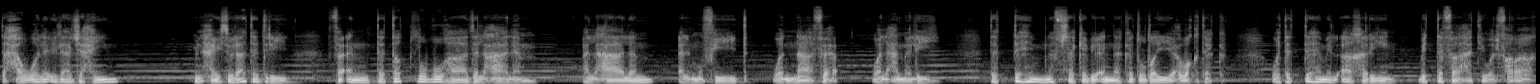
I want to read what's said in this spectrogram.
تحول إلى جحيم؟ من حيث لا تدري فأنت تطلب هذا العالم العالم المفيد والنافع والعملي. تتهم نفسك بأنك تضيع وقتك وتتهم الآخرين بالتفاهة والفراغ.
